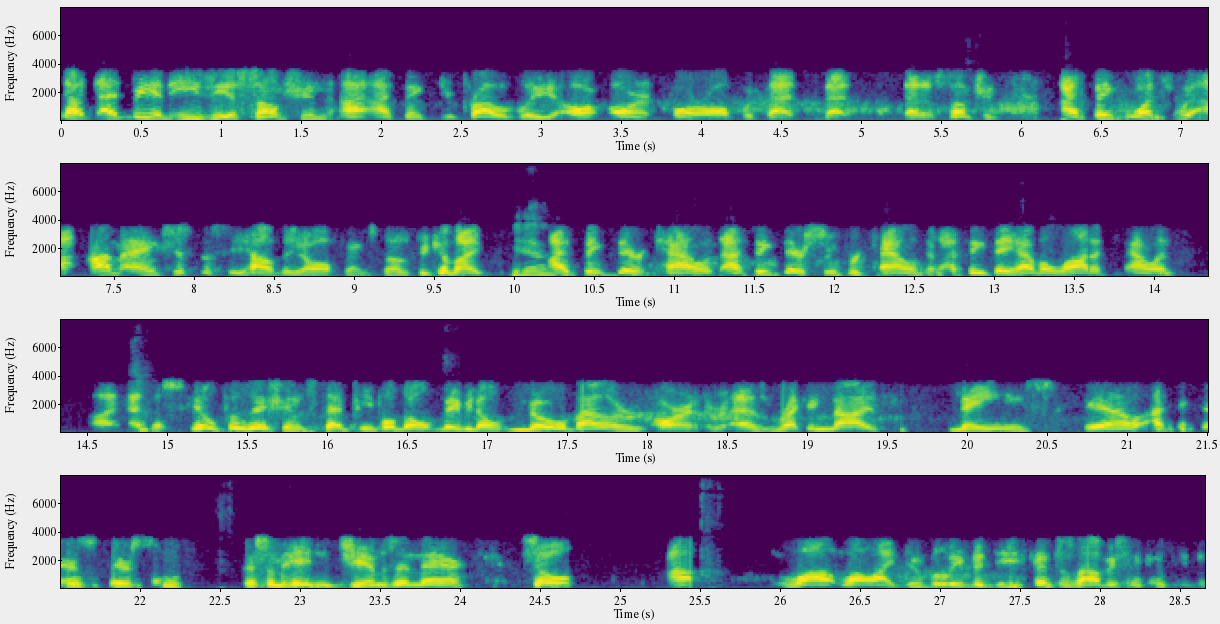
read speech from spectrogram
that that'd be an easy assumption. I, I think you probably are, aren't far off with that that that assumption. I think once we, I, I'm anxious to see how the offense does because I Yeah. I think they're talent. I think they're super talented. I think they have a lot of talent uh, at the skill positions that people don't maybe don't know about or aren't as recognized names. You know, I think there's there's some there's some hidden gems in there. So. I, while while I do believe the defense is obviously going to be the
